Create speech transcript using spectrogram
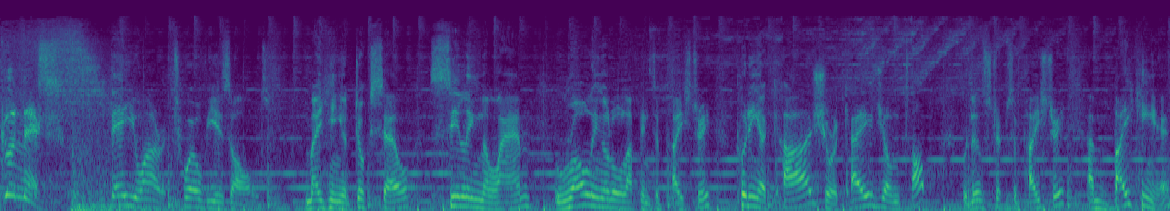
Goodness! There you are at 12 years old, making a duxelle, sealing the lamb, rolling it all up into pastry, putting a cage or a cage on top with little strips of pastry, and baking it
